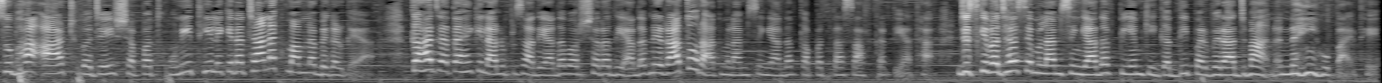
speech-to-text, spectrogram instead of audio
सुबह आठ बजे शपथ होनी थी, लेकिन अचानक मामला बिगड़ गया। कहा जाता है कि लालू प्रसाद यादव और शरद यादव यादव ने रातों रात मुलायम सिंह यादव का पत्ता साफ़ कर दिया था, जिसकी वजह से मुलायम सिंह यादव पीएम की गद्दी पर विराजमान नहीं हो पाए थे।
